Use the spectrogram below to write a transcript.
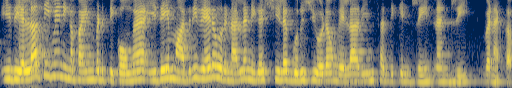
இது எல்லாத்தையுமே நீங்கள் பயன்படுத்திக்கோங்க. இதே மாதிரி வேற ஒரு நல்ல நிகழ்ச்சியில் குருஜியோட உங்கள் எல்லாரையும் சந்திக்கின்றேன். நன்றி. வணக்கம்.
